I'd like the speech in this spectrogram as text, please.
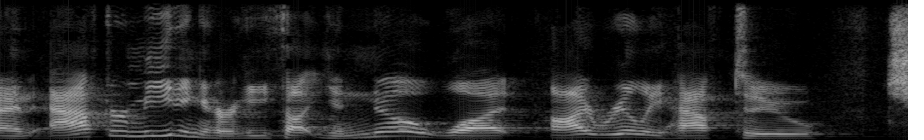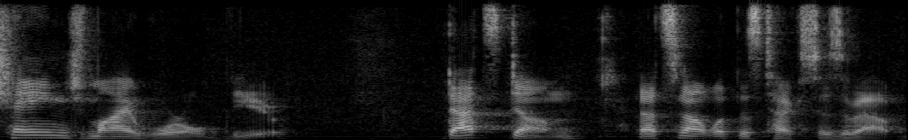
And after meeting her, he thought, you know what? I really have to change my worldview. That's dumb. That's not what this text is about.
